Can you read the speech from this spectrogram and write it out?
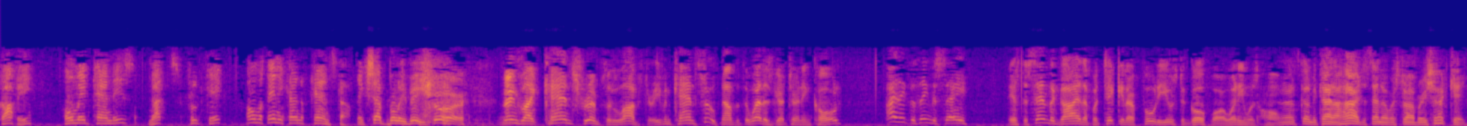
coffee, homemade candies, nuts, fruitcake, almost any kind of canned stuff. Except bully beef. Sure. Things like canned shrimps and lobster, even canned soup now that the weather's got turning cold. I think the thing to say is to send the guy the particular food he used to go for when he was home. Uh, it's going to be kind of hard to send over strawberry shortcake.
